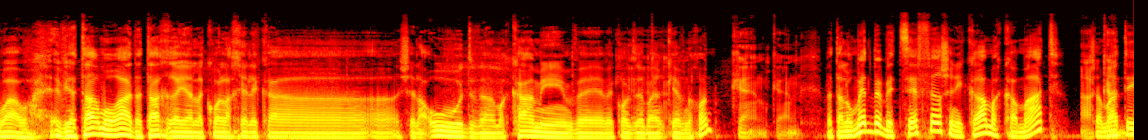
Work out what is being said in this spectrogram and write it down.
וואו, אביתר מורד, אתה אחראי על כל החלק ה- של העוד והמקאמים ו- וכל זה בהרכב, נכון? כן, כן. ואתה לומד בבית ספר שנקרא מקאמאת? שמעתי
